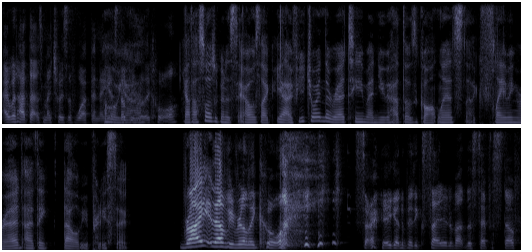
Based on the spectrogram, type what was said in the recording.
I would have that as my choice of weapon. I guess Oh, that'd be really cool. Yeah, that's what I was gonna say. I was like, yeah, if you joined the red team and you had those gauntlets, like flaming red, I think that would be pretty sick. Right? That'd be really cool. Sorry, I get a bit excited about this type of stuff.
